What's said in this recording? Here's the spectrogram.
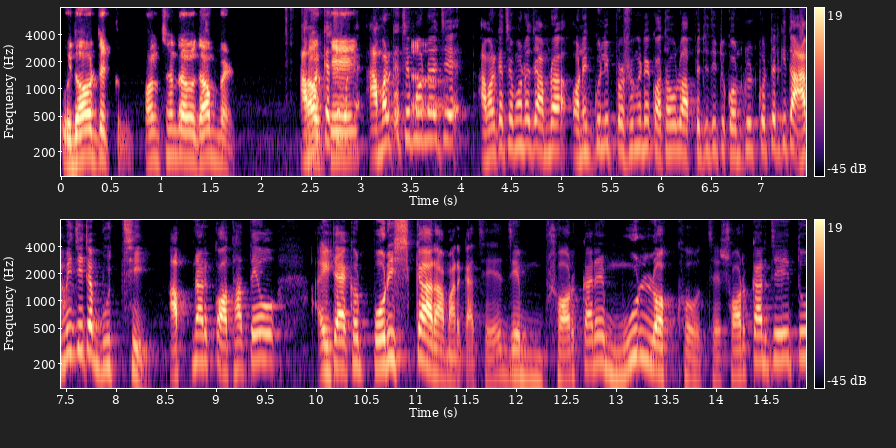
without the consent of government আমার কাছে আমার কাছে মনে হয় যে আমার কাছে মনে হয় যে আমরা অনেকগুলি প্রসঙ্গ নিয়ে কথা বলব আপনি যদি একটু কনক্লুড করতেন কিন্তু আমি যেটা বুঝছি আপনার কথাতেও এটা এখন পরিষ্কার আমার কাছে যে সরকারের মূল লক্ষ্য হচ্ছে সরকার যেহেতু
